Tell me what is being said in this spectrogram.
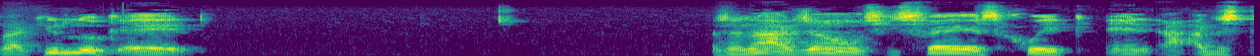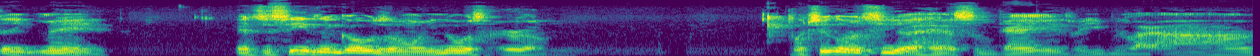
like you look at Zanai Jones, she's fast, quick, and I just think, man, as the season goes on, you know it's early, but you're gonna see her have some games where you be like, uh huh.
